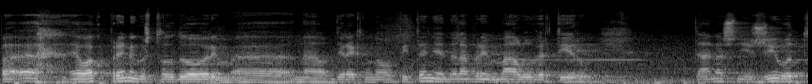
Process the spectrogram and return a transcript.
Pa, evo ovako, pre nego što odgovorim na direktno na ovo pitanje, da napravim malu uvertiru. Današnji život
